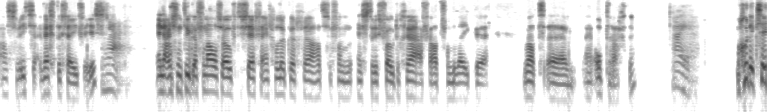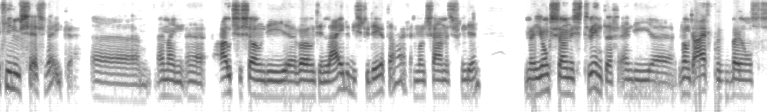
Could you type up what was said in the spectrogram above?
als er iets weg te geven is. Ja, En daar is natuurlijk van alles over te zeggen. En gelukkig had ze van, Esther is fotograaf, had van de week wat opdrachten. oh ja. Maar goed, ik zit hier nu zes weken. Ehm, en mijn eh, oudste zoon die eh, woont in Leiden, die studeert daar en woont samen met zijn vriendin. Mijn jongste zoon is twintig en die eh, woont eigenlijk bij ons,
